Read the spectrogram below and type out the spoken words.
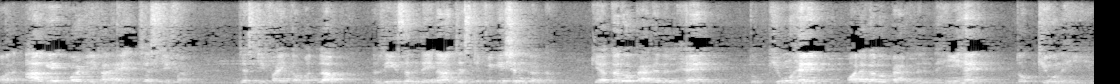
और आगे एक वर्ड लिखा है जस्टिफाई जस्टिफाई का मतलब रीजन देना जस्टिफिकेशन करना कि अगर वो पैरेलल है तो क्यों है? और अगर वो पैरेलल नहीं है तो क्यों नहीं है?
